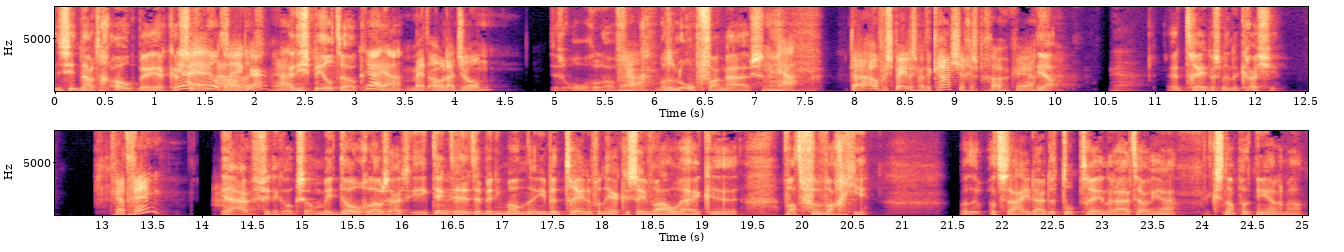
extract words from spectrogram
zit nou toch ook bij RKC? Ja, ja, speelt zeker. Ja. En die speelt ook. Ja, ja. Met Ola John. Het is ongelooflijk. Ja. Wat een opvanghuis. Ja. Daar over spelers met een krasje gesproken. Ja. Ja. En trainers met een krasje. Fred Grim? Ja, vind ik ook zo meedogenloos uit. Ik denk de hele tijd bij die man, je bent trainer van RKC Waalwijk. eh, wat verwacht je? Wat, wat sta je daar de toptrainer uit? Ja, ik snap het niet helemaal.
